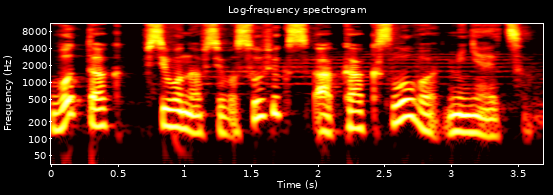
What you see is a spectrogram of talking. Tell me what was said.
Вот так, всего-навсего суффикс, а как слово меняется –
